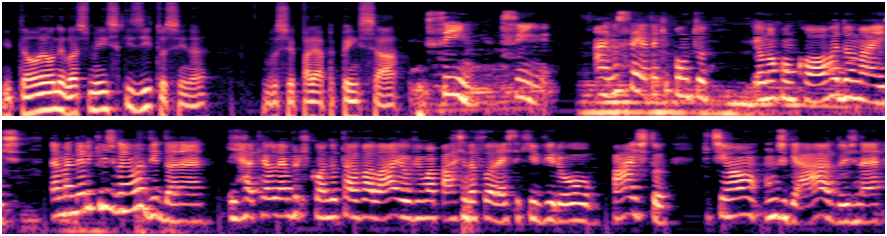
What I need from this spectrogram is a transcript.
Então é um negócio meio esquisito assim, né? Você parar pra pensar. Sim, sim. Ai, não sei até que ponto eu não concordo, mas é a maneira que eles ganham a vida, né? E até eu lembro que quando eu tava lá, eu vi uma parte da floresta que virou pasto, que tinha uns gados, né?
